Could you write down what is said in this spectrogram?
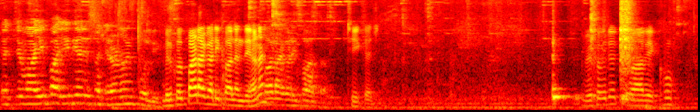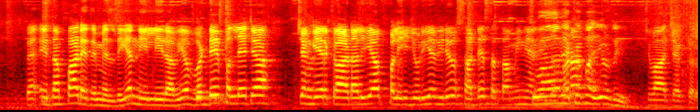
ਤੇ ਚਵਾਈ ਭਾਜੀ ਦੀ ਅਜੇ ਸੱਜਣਾ ਨੂੰ ਵੀ ਬੋਲੀ ਬਿਲਕੁਲ ਪਾੜਾ ਗਾੜੀ ਪਾ ਲੈਂਦੇ ਹਨਾ? ਪਹਾੜਾ ਗੜੀ ਪਾਤਾ ਠੀਕ ਹੈ ਜੀ। ਵੇਖੋ ਵੀਰੋ ਚਵਾ ਵੇਖੋ। ਤੇ ਇਦਾਂ ਪਹਾੜੇ ਤੇ ਮਿਲਦੀ ਆ ਨੀਲੀ ਰਾਵੀ ਆ। ਵੱਡੇ ਪੱਲੇ ਚ ਆ, ਚੰਗੇ ਰਿਕਾਰਡ ਵਾਲੀ ਆ ਪਲੀ ਜੁੜੀ ਆ ਵੀਰੋ 7.5 ਮਹੀਨਿਆਂ ਦੀ ਚਵਾ। ਵੇਖੋ ਭਾਜੀ ਹੁਣ ਤੁਸੀਂ। ਚਵਾ ਚੈੱਕ ਕਰੋ।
